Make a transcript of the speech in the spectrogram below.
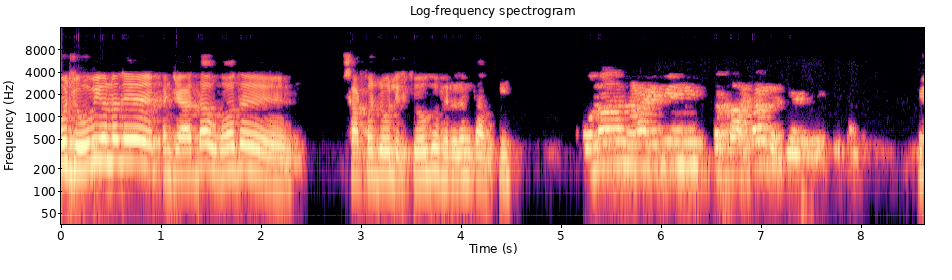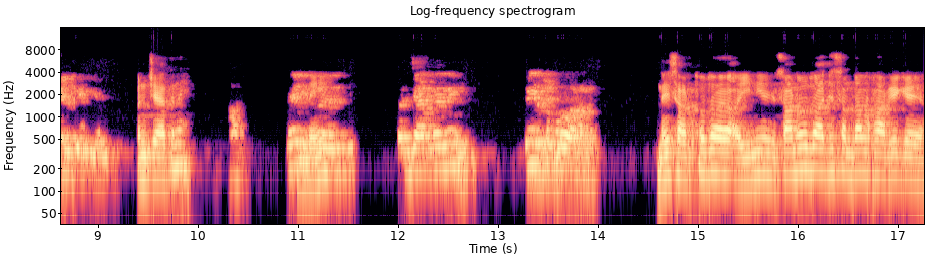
ਉਹ ਜੋ ਵੀ ਉਹਨਾਂ ਦੇ ਪੰਚਾਇਤ ਦਾ ਹੋਊਗਾ ਉਹ ਤੇ ਸਾਡੇ ਤੋਂ ਜੋ ਲਿਖਤੀ ਹੋਊਗੀ ਫਿਰ ਉਹਦੇ ਮੁਤਾਬਕ ਹੀ। ਉਹਨਾਂ ਦਾ ਕਹਿਣਾ ਹੈ ਕਿ ਅਸੀਂ ਦਰਖਾਸਤਾਂ ਦਿੱਤੀਆਂ ਜੀ। ਮਿਲ ਕੇ ਪੰਚਾਇਤ ਨੇ? ਨਹੀਂ। ਪੰਚਾਇਤ ਨੇ ਨਹੀਂ। ਪੀੜਤ ਪਰਿਵਾਰਾਂ ਨੂੰ। ਨਹੀਂ ਸਾਡੇ ਤੋਂ ਤਾਂ ਆਈ ਨਹੀਂ ਸਾਨੂੰ ਤਾਂ ਅੱਜ ਸੰਦਾਂ ਵਿਖਾ ਕੇ ਗਏ ਆ।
